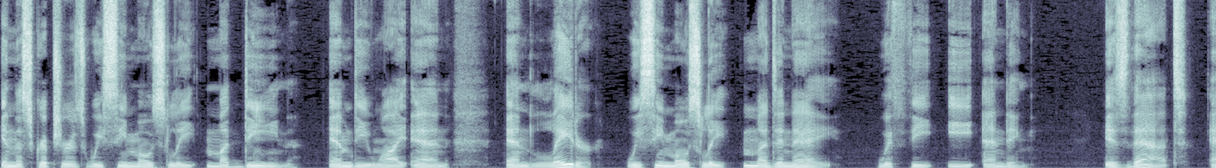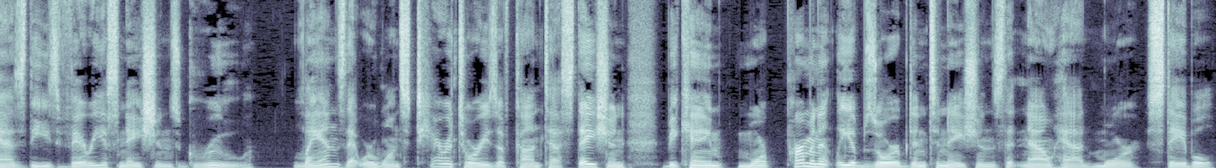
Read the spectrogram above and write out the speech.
in the scriptures we see mostly Madin, M-D-Y-N, and later we see mostly Madine with the E ending, is that as these various nations grew, lands that were once territories of contestation became more permanently absorbed into nations that now had more stable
